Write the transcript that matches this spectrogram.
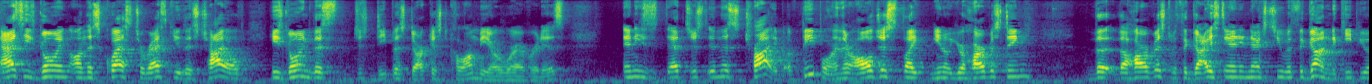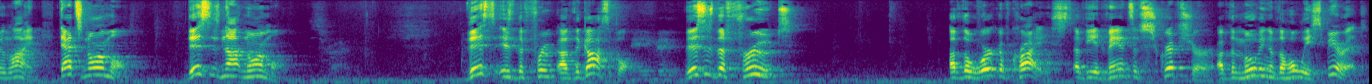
as he's going on this quest to rescue this child, he's going to this just deepest, darkest Colombia or wherever it is. And he's that's just in this tribe of people. And they're all just like, you know, you're harvesting the, the harvest with the guy standing next to you with the gun to keep you in line. That's normal. This is not normal. This is the fruit of the gospel. Amen. This is the fruit of the work of Christ, of the advance of Scripture, of the moving of the Holy Spirit.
